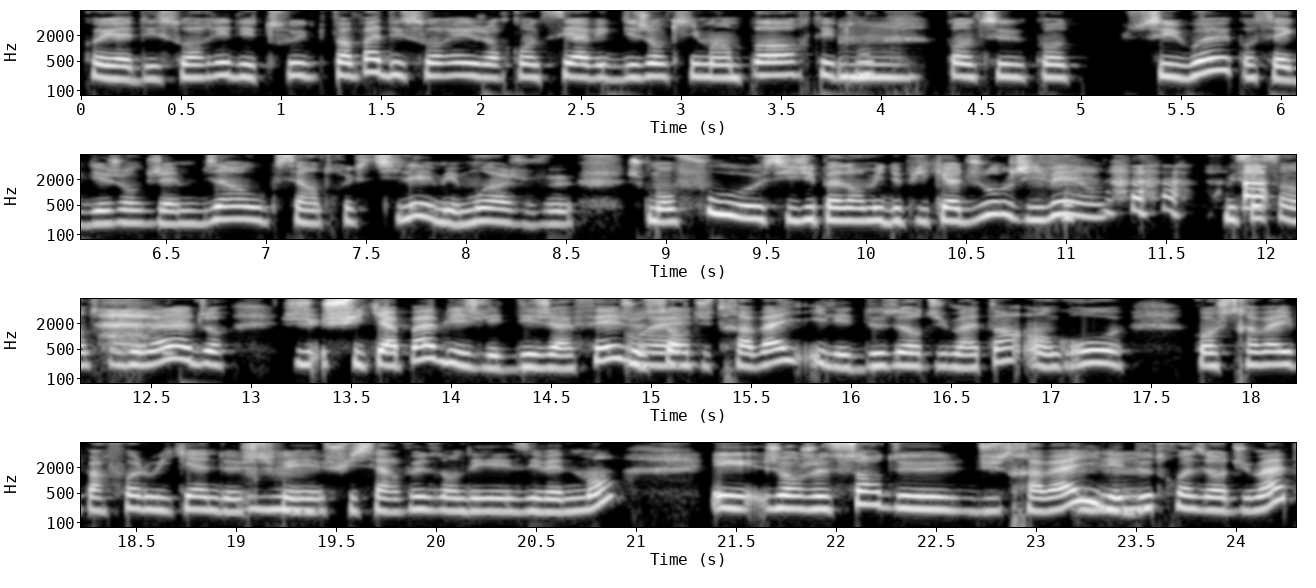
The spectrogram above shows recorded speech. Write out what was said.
quand il y a des soirées, des trucs. Enfin, pas des soirées, genre quand c'est avec des gens qui m'importent et tout. mhm. Quand, quand c'est ouais, quand c'est avec des gens que j'aime bien ou que c'est un truc stylé. Mais moi, je veux, je m'en fous. euh, si j'ai pas dormi depuis 4 jours, j'y vais. hein. mais ça, c'est un truc de malade. Genre, je, je suis capable et je l'ai déjà fait. Je Ouais. sors du travail, il est 2 heures du matin. En gros, quand je travaille parfois le week-end, je Mhm. fais, je suis serveuse dans des événements. Et genre, je sors de, du travail, il est Mhm. 2-3 heures du mat.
